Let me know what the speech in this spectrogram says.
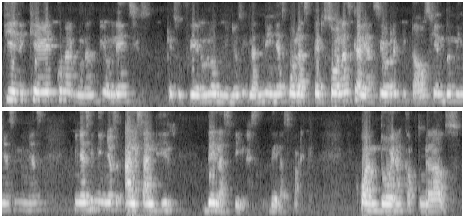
tiene que ver con algunas violencias que sufrieron los niños y las niñas o las personas que habían sido reclutados siendo niñas y niñas, niñas y niños al salir de las filas de las FARC, cuando eran capturados,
